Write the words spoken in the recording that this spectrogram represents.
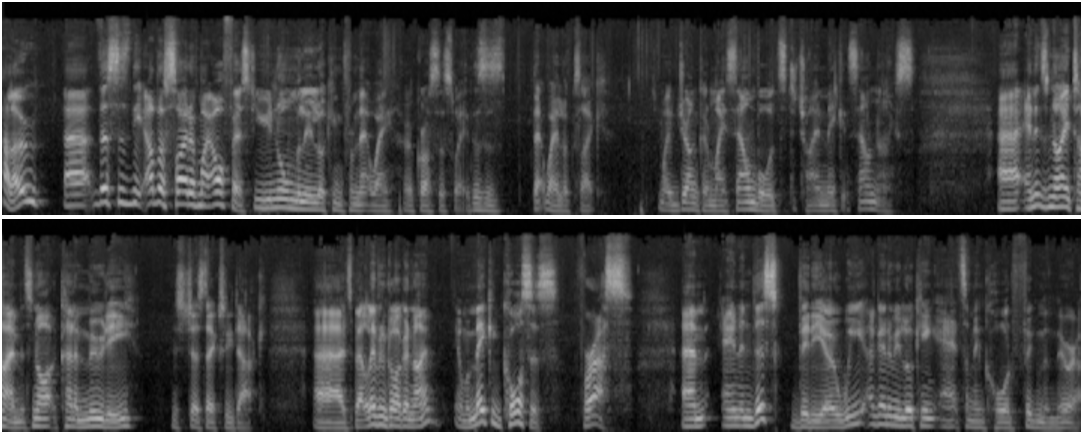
Hello, uh, this is the other side of my office. You're normally looking from that way, across this way. This is, that way looks like. It's my junk and my soundboards to try and make it sound nice. Uh, and it's nighttime, it's not kind of moody, it's just actually dark. Uh, it's about 11 o'clock at night and we're making courses for us. Um, and in this video, we are going to be looking at something called Figma Mirror.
